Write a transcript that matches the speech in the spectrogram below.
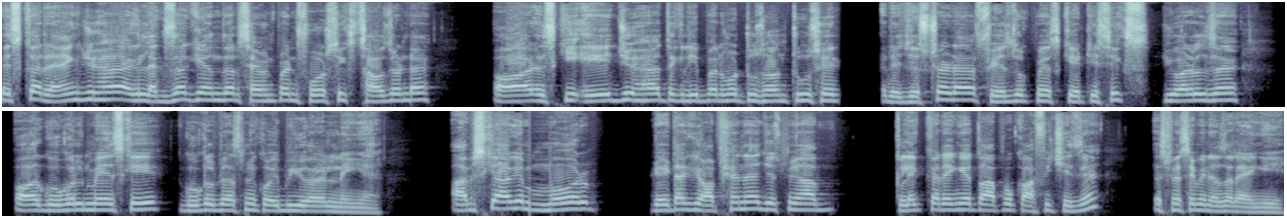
इसका रैंक जो है एलेक्सा के अंदर seven point four six thousand है, और इसकी एज जो है, तकरीबन वो टू थाउज़ेंड टू से रजिस्टर्ड है। फेसबुक पे इसके एटी सिक्स यू हैं, और गूगल में इसके गूगल प्लस में कोई भी यू नहीं है। अब इसके आगे मोर डेटा की ऑप्शन है जिसमें आप क्लिक करेंगे तो आपको काफ़ी चीज़ें इसमें से भी नज़र आएँगी।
